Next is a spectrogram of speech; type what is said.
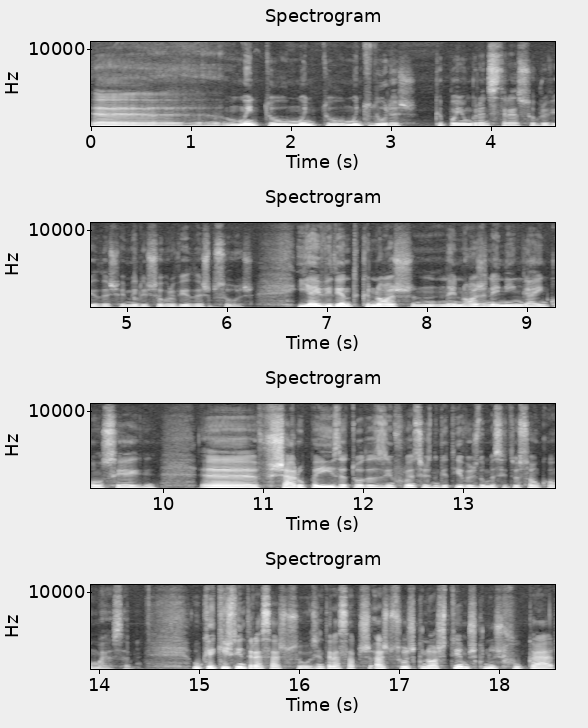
uh, muito, muito, muito duras que põe um grande stress sobre a vida das famílias, sobre a vida das pessoas. E é evidente que nós, nem nós, nem ninguém consegue uh, fechar o país a todas as influências negativas de uma situação como essa. O que é que isto interessa às pessoas? Interessa às pessoas que nós temos que nos focar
